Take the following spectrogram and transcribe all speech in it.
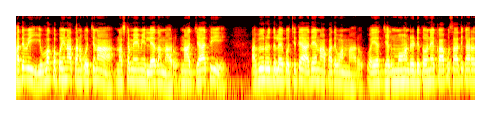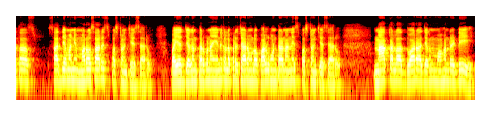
పదవి ఇవ్వకపోయినా తనకు వచ్చిన నష్టమేమీ లేదన్నారు. నా జాతి అభివృద్ధిలోకి వచ్చితే అదే నా పదవి అన్నారు. వైఎస్ జగన్మోహన్ రెడ్డితోనే కాపు సాధికారత సాధ్యమని మరోసారి స్పష్టం చేశారు. వైఎస్ జగన్ తరపున ఎన్నికల ప్రచారంలో పాల్గొంటానని స్పష్టం చేశారు. నా కళ ద్వారా జగన్మోహన్ రెడ్డి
